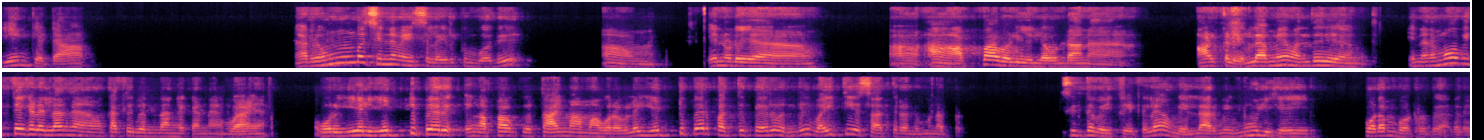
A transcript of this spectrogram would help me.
ஏன்னு கேட்டா நான் ரொம்ப சின்ன வயசுல இருக்கும்போது என்னுடைய அப்பா வழியில் உண்டான ஆட்கள் எல்லாமே வந்து என்னென்னமோ வித்தைகள் எல்லாம் கத்துக்கிட்டு இருந்தாங்க கண்ணன் ஒரு ஏழு எட்டு பேர் எங்க அப்பாவுக்கு தாய் மாமா உறவுல எட்டு பேர் பத்து பேர் வந்து வைத்திய சாத்திர நிபுணர்கள். சித்த வைத்தியத்துல அவங்க எல்லாருமே மூலிகை குடம் போடுறது அதுல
